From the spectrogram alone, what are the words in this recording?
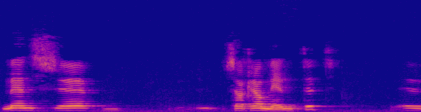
mens eh, sakramentet, eh,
